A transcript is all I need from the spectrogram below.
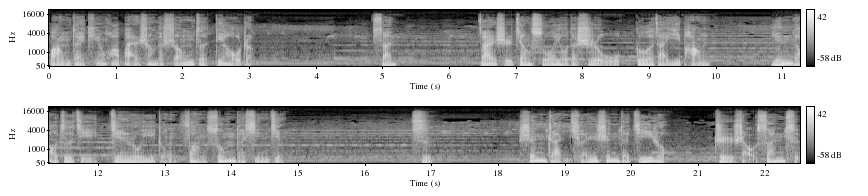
绑在天花板上的绳子吊着。三，暂时将所有的事物搁在一旁，引导自己进入一种放松的心境。四，伸展全身的肌肉，至少三次，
